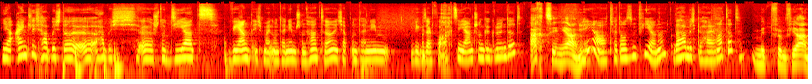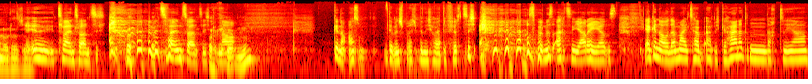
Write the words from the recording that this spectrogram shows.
Ja, eigentlich habe ich, äh, hab ich äh, studiert, während ich mein Unternehmen schon hatte. Ich habe Unternehmen, wie gesagt, vor 18 Jahren schon gegründet. 18 Jahren? Ja, 2004. Ne? Da habe ich geheiratet. Mit fünf Jahren oder so? Äh, 22. Mit 22, okay. genau. Hm. Genau, also dementsprechend bin ich heute 40, also wenn es 18 Jahre her ist. Ja, genau, damals habe hab ich geheiratet und dachte, ja,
